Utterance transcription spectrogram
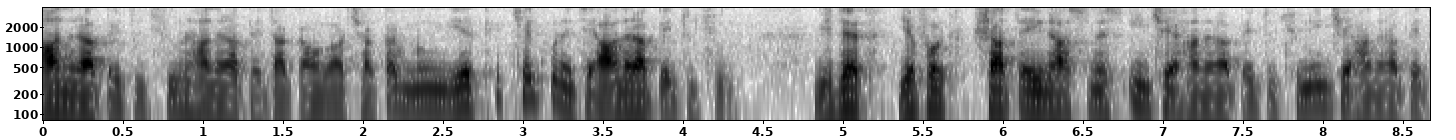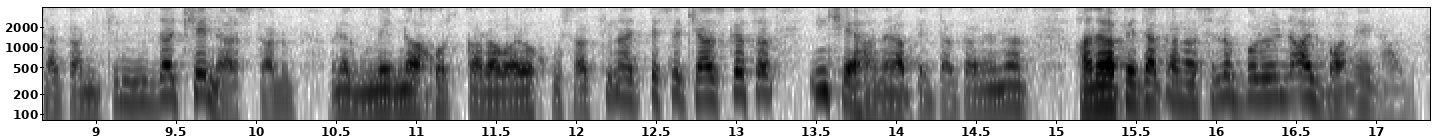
հանրապետություն հանրապետական վարչակարգ նույն երբեք չենք ունեցել հանրապետություն Միջդեռ երբ որ շատ էին ասում ես ինչ է հանրապետություն, ինչ է հանրապետականություն, ինձ դա չեն հասկանում։ Օրինակ մեր նախորդ կառավարող կուսակցությունը այդպես էլ չհասկացավ ինչ է հանրապետական, հանրապետական ասելով բոլորին այլ բան էին հասկանում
